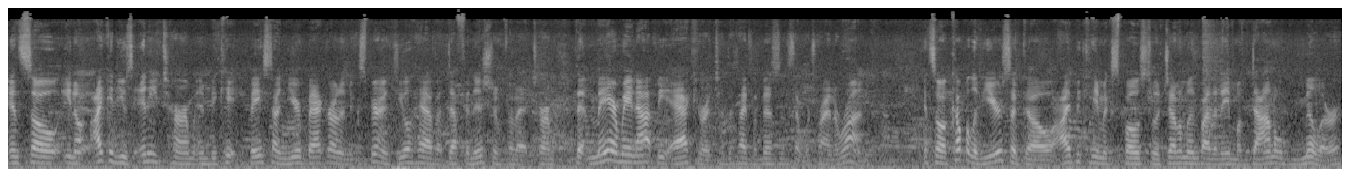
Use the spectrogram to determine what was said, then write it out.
And so, you know, I could use any term, and beca- based on your background and experience, you'll have a definition for that term that may or may not be accurate to the type of business that we're trying to run. And so, a couple of years ago, I became exposed to a gentleman by the name of Donald Miller.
